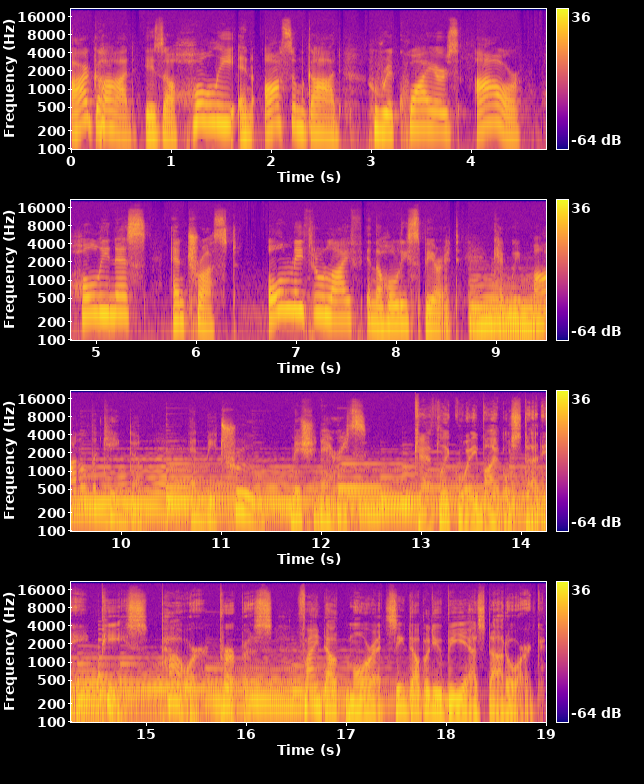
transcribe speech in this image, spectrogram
Our God is a holy and awesome God who requires our holiness and trust. Only through life in the Holy Spirit can we model the kingdom and be true missionaries. Catholic Way Bible Study. Peace, power, purpose. Find out more at cwbs.org.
